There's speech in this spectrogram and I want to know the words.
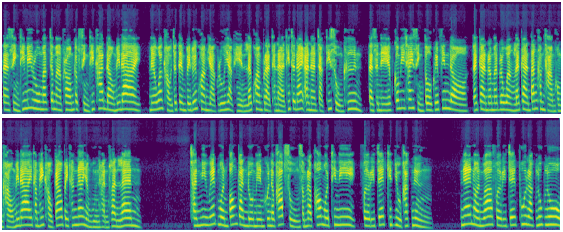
แต่สิ่งที่ไม่รู้มักจะมาพร้อมกับสิ่งที่คาดเดาไม่ได้ แม้ว่าเขาจะเต็มไปด้วยความอยากรู้อยากเห็นและความปรารถนาที่จะได้อาณาจักรที่สูงขึ้น แต่สเนปก็ไม่ใช่สิงโตกริฟฟินดอร์และการระมัดระวังและการตั้งคำถามของเขาไม่ได้ทำให้เขาก้าวไปข้างหน้าอย่างหุนหันพลันแล่นฉันมีเวทมนต์ป้องกันโดเมนคุณภาพสูงสำหรับพ่อมดที่นี่ เฟอริเจตคิดอยู่พักหนึ่ง แน่นอนว่าเฟอริเจตผู้รักลูก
